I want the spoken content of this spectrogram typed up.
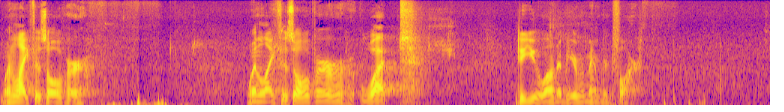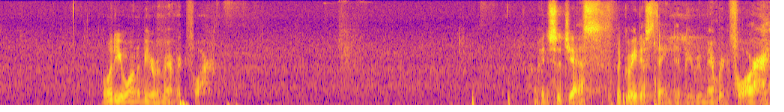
When life is over, when life is over, what do you want to be remembered for? What do you want to be remembered for? I'd suggest the greatest thing to be remembered for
